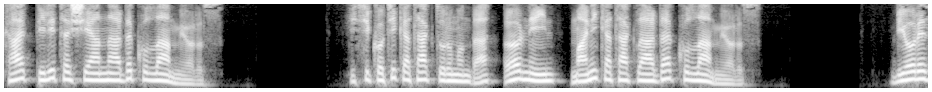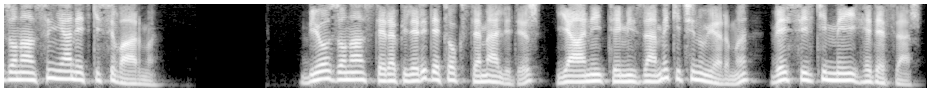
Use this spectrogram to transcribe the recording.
Kalp pili taşıyanlarda kullanmıyoruz. Psikotik atak durumunda, örneğin, manik ataklarda kullanmıyoruz. Biyorezonansın yan etkisi var mı? Biyozonans terapileri detoks temellidir, yani temizlenmek için uyarımı ve silkinmeyi hedefler.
